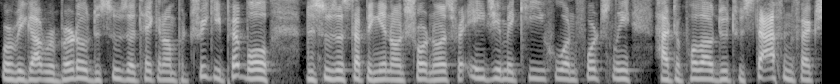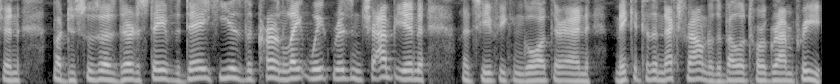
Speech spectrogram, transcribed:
where we got Roberto De Souza taking on Patricky Pitbull. De Souza stepping in on short notice for AJ McKee, who unfortunately had to pull out due to staph infection, but De Souza is there to save the day. He is the current lightweight Rizin champion. Let's see if he can go out there and make it to the next round of the Bellator Grand Prix.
